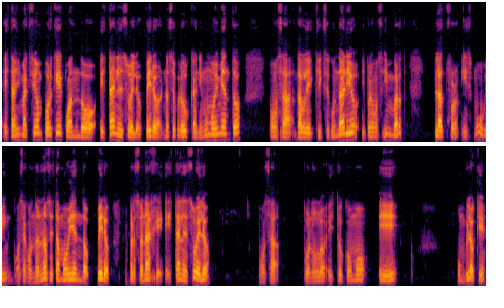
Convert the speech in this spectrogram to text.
esta misma acción porque cuando está en el suelo, pero no se produzca ningún movimiento, vamos a darle clic secundario y ponemos invert platform is moving, o sea, cuando no se está moviendo, pero el personaje está en el suelo, vamos a ponerlo esto como eh, un bloque.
